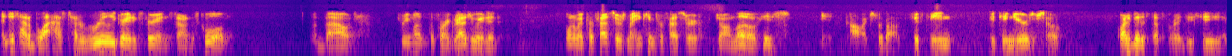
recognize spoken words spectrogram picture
and just had a blast. Had a really great experience down at the school. About three months before I graduated, one of my professors, my inking professor, John Lowe, he's in comics for about 15, 18 years or so. Quite a bit of stuff over at DC.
